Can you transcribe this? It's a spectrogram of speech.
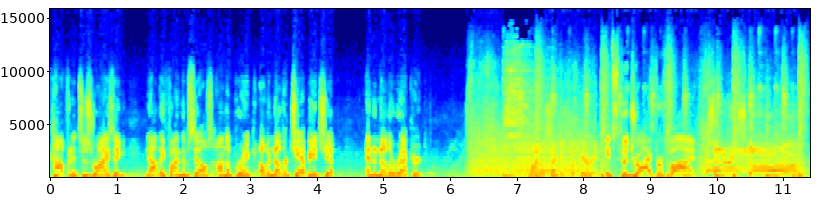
Confidence is rising. Now they find themselves on the brink of another championship and another record. Final seconds of the period. It's the drive for five. Centering score!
